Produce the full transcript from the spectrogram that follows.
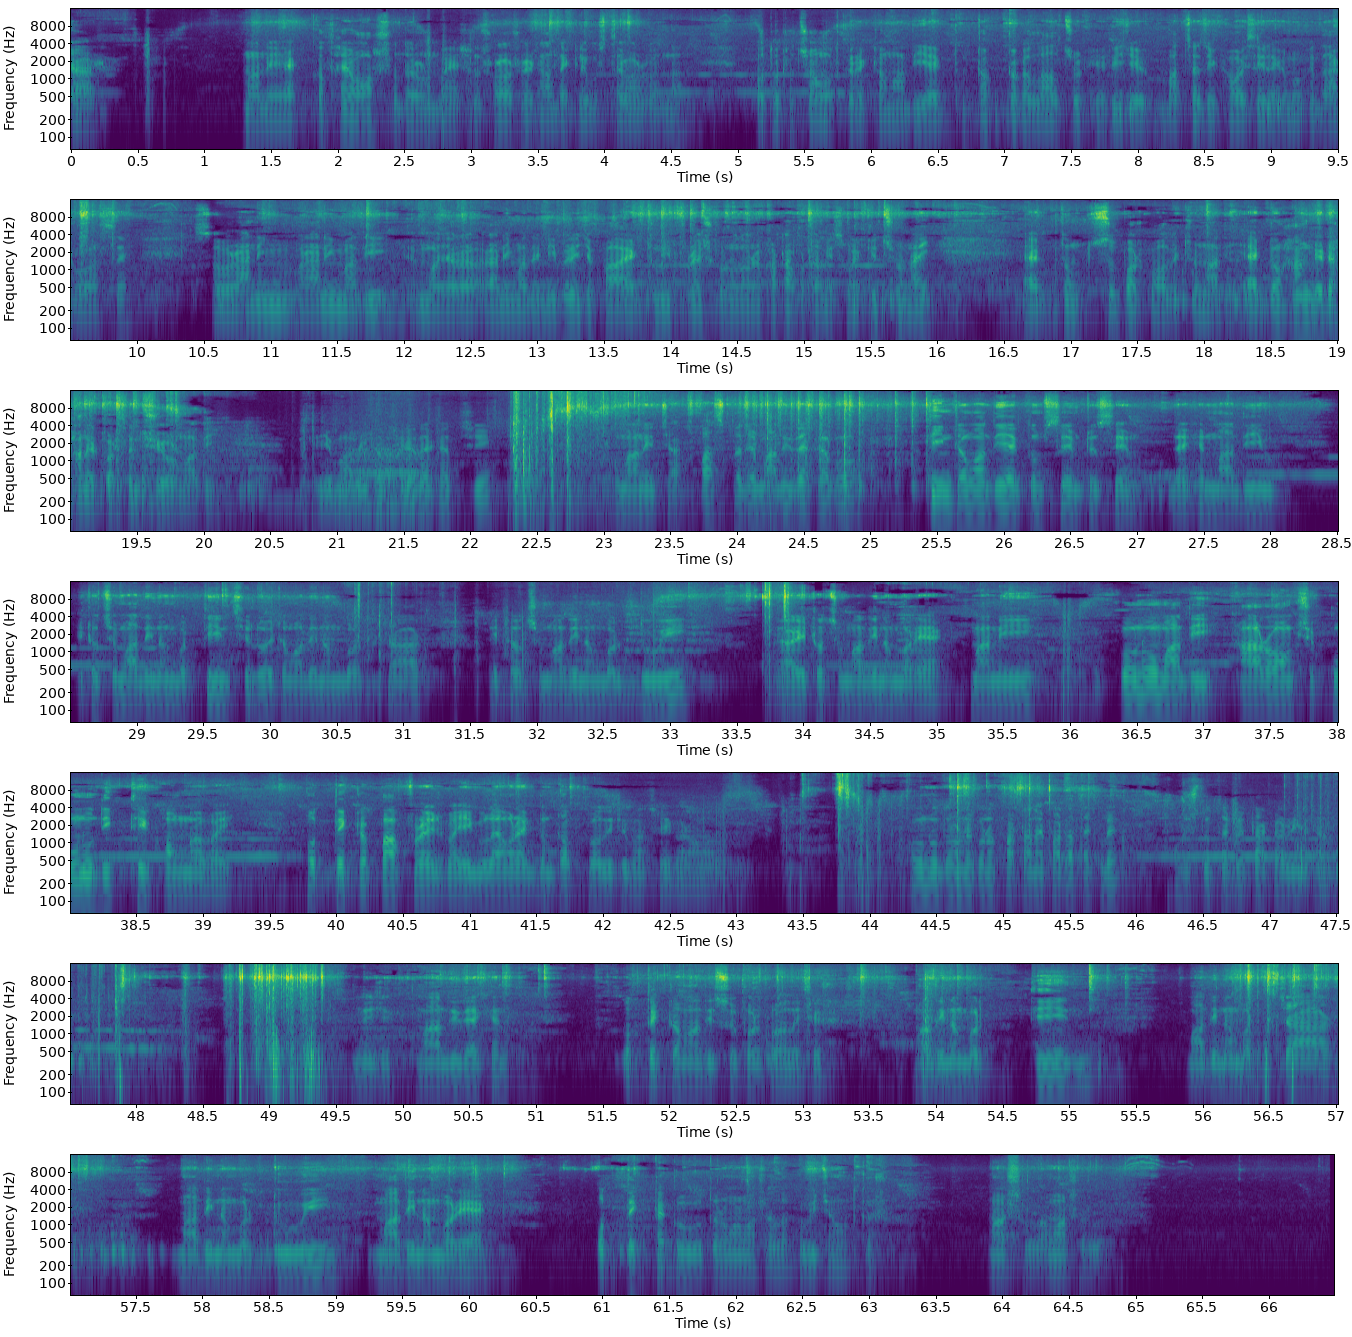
চার মানে এক কথায় অসাধারণ ভাই, আসলে সরাসরি না দেখলে বুঝতে পারবেন না। কতটা চমৎকার একটা মাদি একদম টকটকা লাল চোখের, এই যে বাচ্চা যে খাওয়াইছে এটাকে মুখে দাগও আছে। সো রানিং রানিং মাদি যারা রানিং মাদি নিবেন, এই যে পা একদমই ফ্রেশ কোনো ধরনের ফাটা ফাটা মিসময় কিচ্ছু নাই। একদম সুপার কোয়ালিটির মাদি একদম হান্ড্রেডে হান্ড্রেড পার্সেন্ট শিওর মাদি এই যে মাদিটা ছেড়ে দেখাচ্ছি। মানে চার পাঁচটা যে মাদি দেখাবো, তিনটা মাদি একদম সেম টু সেম দেখেন মাদি এটা হচ্ছে মাদি নম্বর তিন ছিল, এটা মাদি নম্বর চার, এটা হচ্ছে মাদি নম্বর দুই, আর এটা হচ্ছে মাদি নম্বর এক। মানে কোনো মাদি আরও অংশে কোনো দিক থেকে কম না ভাই। প্রত্যেকটা পা ফ্রেশ ভাই, এগুলো আমার একদম টপ কোয়ালিটি বাছাই করা আমার কোনো ধরনের কোনো ফাটা নেই, ফাটা থাকলে অসুস্থ থাকলে টাকা রিটার্ন এই যে মাদি দেখেন, প্রত্যেকটা মাদি সুপার কোয়ালিটির মাদি নম্বর তিন, মাদি নম্বর চার মাদি নম্বর দুই মাদি নম্বর এক। প্রত্যেকটা কবুতর আমার মাসাল্লাহ খুবই চমৎকার। মাসাল্লাহ মাশাল্লাহ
